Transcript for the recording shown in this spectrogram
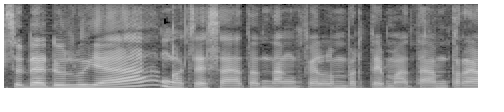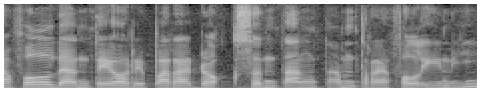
sudah dulu ya ngoceh saya tentang film bertema time travel dan teori paradoks tentang time travel ini.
